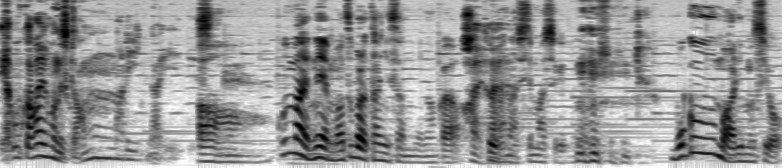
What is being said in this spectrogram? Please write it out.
いや、僕 iPhone ですけど、あんまりないです、ね。この前ね、松原谷さんもなんか、そういう話してましたけど、ね僕もありますよ。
